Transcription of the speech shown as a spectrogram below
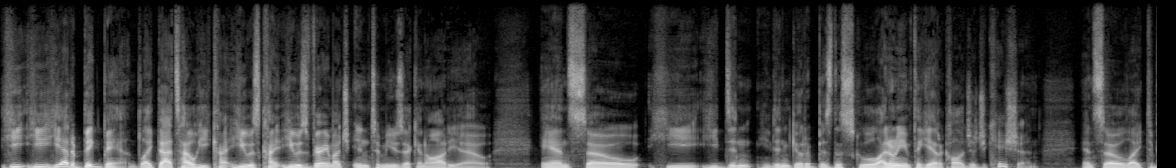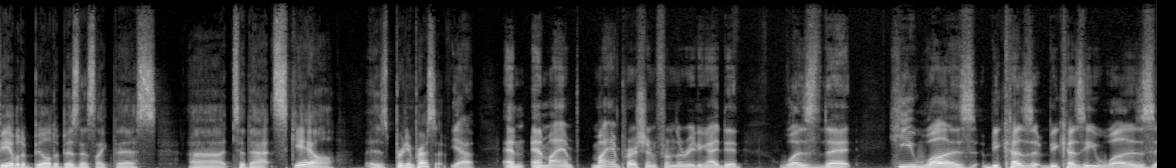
he he he had a big band. Like that's how he kind he was kind he was very much into music and audio. And so he he didn't he didn't go to business school. I don't even think he had a college education. And so like to be able to build a business like this uh, to that scale is pretty impressive. Yeah, and and my my impression from the reading I did was that he was because because he was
